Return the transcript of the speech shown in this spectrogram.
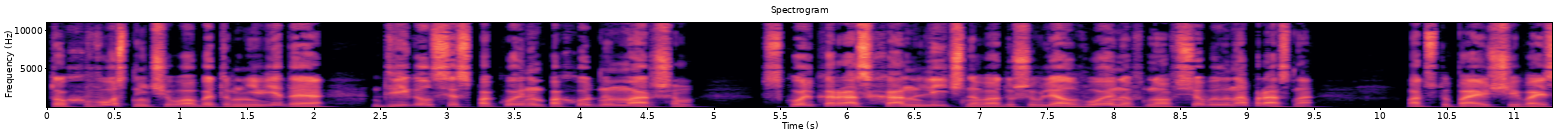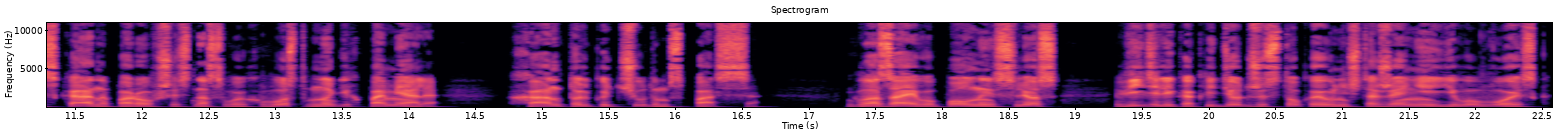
то хвост, ничего об этом не ведая, двигался спокойным походным маршем. Сколько раз хан лично воодушевлял воинов, но все было напрасно. Отступающие войска, напоровшись на свой хвост, многих помяли — Хан только чудом спасся. Глаза его, полные слез, видели, как идет жестокое уничтожение его войск.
